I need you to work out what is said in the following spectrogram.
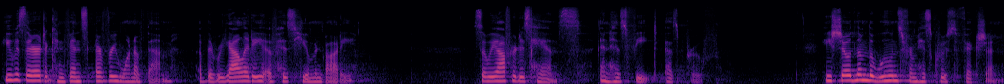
He was there to convince every one of them of the reality of his human body. So he offered his hands and his feet as proof. He showed them the wounds from his crucifixion.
